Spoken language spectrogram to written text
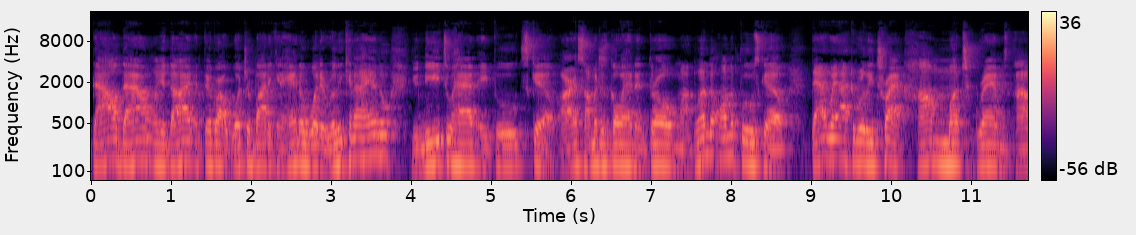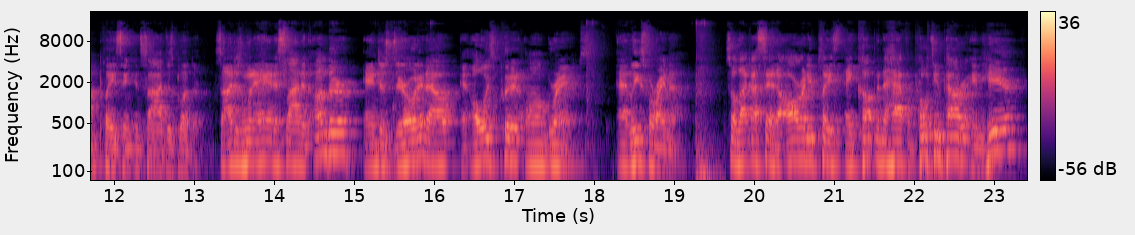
dial down on your diet and figure out what your body can handle, what it really cannot handle, you need to have a food scale. All right. So I'm to just go ahead and throw my blender on the food scale. That way I can really track how much grams I'm placing inside this blender. So I just went ahead and slid it under and just zeroed it out and always put it on grams at least for right now. So like I said, I already placed a cup and a half of protein powder in here.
